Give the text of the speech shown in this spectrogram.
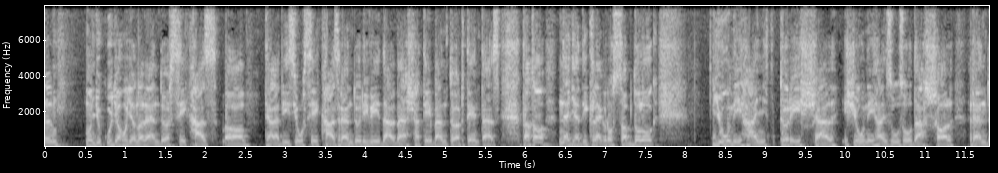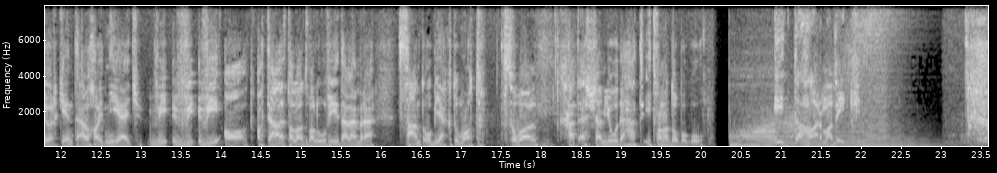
mondjuk úgy, ahogyan a rendőrszékház, a televíziószékház rendőri védelme esetében történt ez. Tehát a negyedik legrosszabb dolog, jó néhány töréssel és jó néhány zúzódással rendőrként elhagyni egy vé, vé, vé, a, a te általad való védelemre szánt objektumot. Szóval, hát ez sem jó, de hát itt van a dobogó. Itt a harmadik.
